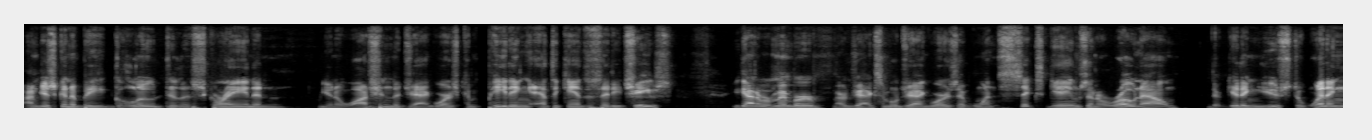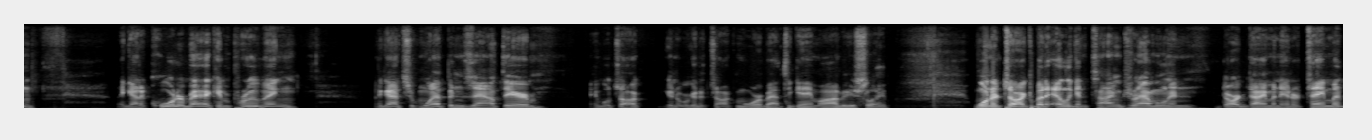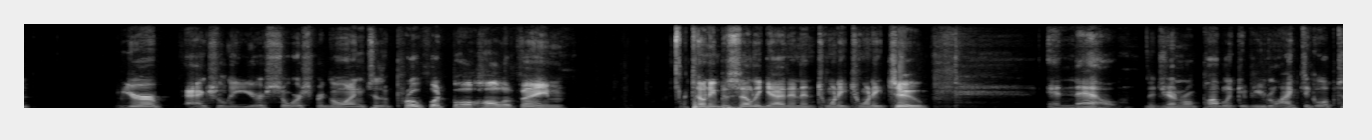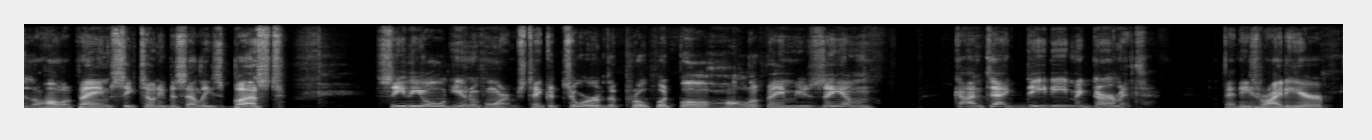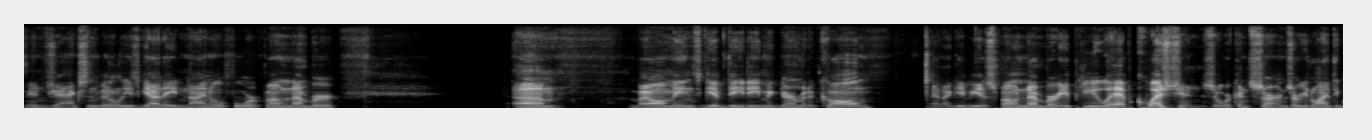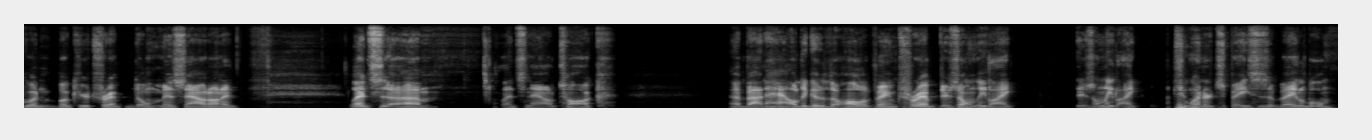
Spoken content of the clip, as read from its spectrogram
I'm just going to be glued to the screen and you know, watching the Jaguars competing at the Kansas City Chiefs. You got to remember, our Jacksonville Jaguars have won six games in a row now. They're getting used to winning. They got a quarterback improving. They got some weapons out there. And we'll talk, you know, we're going to talk more about the game, obviously. Want to talk about elegant time travel and Dark Diamond Entertainment. You're actually your source for going to the Pro Football Hall of Fame Tony Boselli got in in 2022. And now, the general public, if you'd like to go up to the Hall of Fame, see Tony Boselli's bust, see the old uniforms, take a tour of the Pro Football Hall of Fame Museum, contact D.D. McDermott. And he's right here in Jacksonville. He's got a 904 phone number. Um, by all means, give D.D. McDermott a call and I give you his phone number. If you have questions or concerns, or you'd like to go ahead and book your trip, don't miss out on it. Let's um, let's now talk about how to go to the Hall of Fame trip. There's only like there's only like 200 spaces available.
